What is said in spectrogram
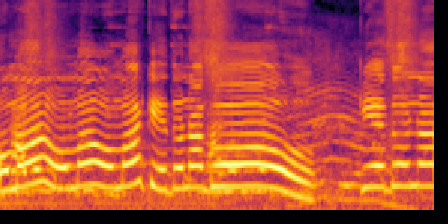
ওমা ওমা ওমা কেদো না গো। কেদো না।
